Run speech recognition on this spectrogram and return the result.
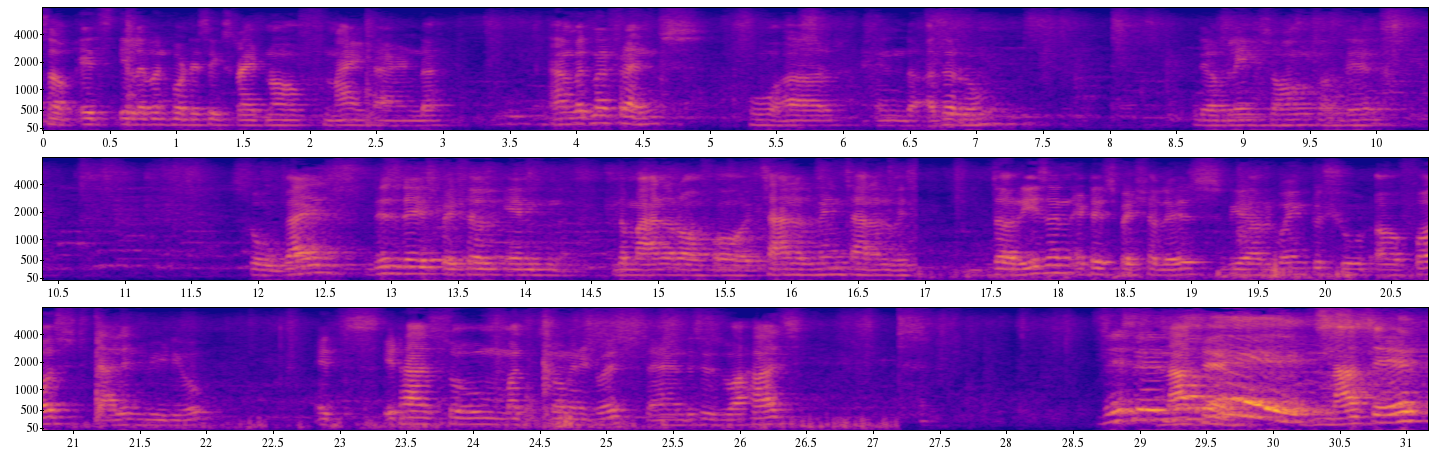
what's up? It's 11:46 right now of night, and I'm with my friends who are in the other room. They are playing songs out there. So, guys, this day is special in the manner of our channel, main channel. Which the reason it is special is we are going to shoot our first challenge video. It's it has so much, so many twists, and this is Wahaj. Nasir. the. Nasir,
